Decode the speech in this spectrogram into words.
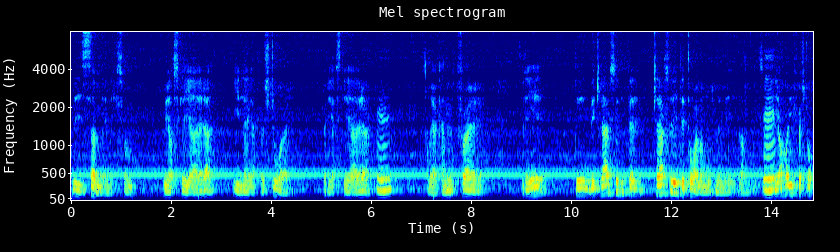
visa mig liksom hur jag ska göra innan jag förstår vad det jag ska göra Mm. och jag kan utföra det. Så det, det, det krävs, lite, krävs lite tålamod med mig ibland. Liksom. Mm. Jag har ju förstått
